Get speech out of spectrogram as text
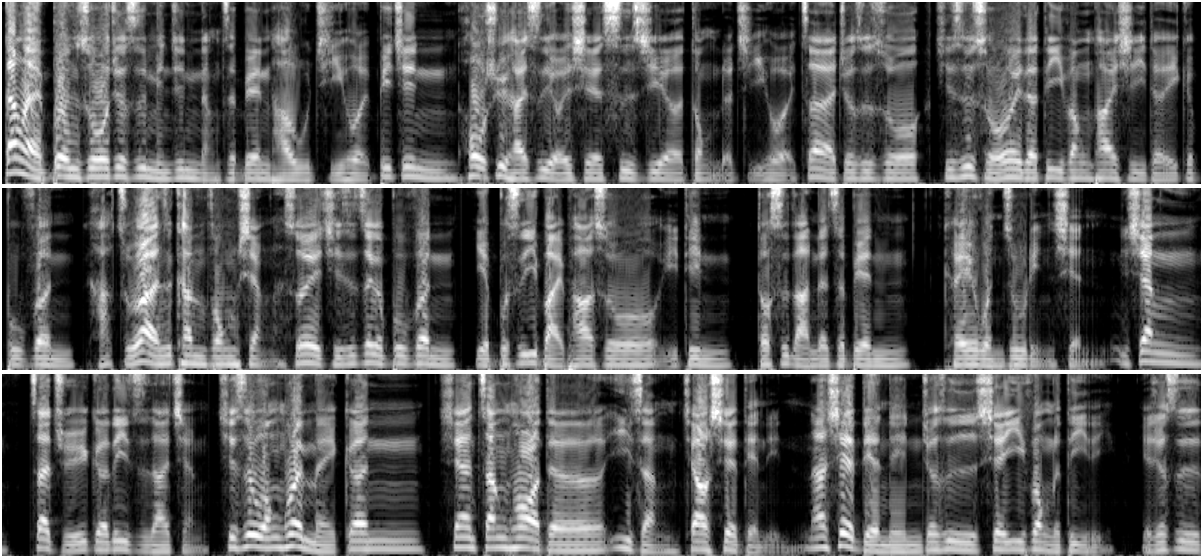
当然也不能说就是民进党这边毫无机会，毕竟后续还是有一些伺机而动的机会。再来就是说，其实所谓的地方派系的一个部分，它主要还是看风向啊，所以其实这个部分也不是一百趴说一定都是蓝的这边可以稳住领先。你像再举一个例子来讲，其实王惠美。跟现在彰化的议长叫谢典林，那谢典林就是谢依凤的弟弟。也就是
